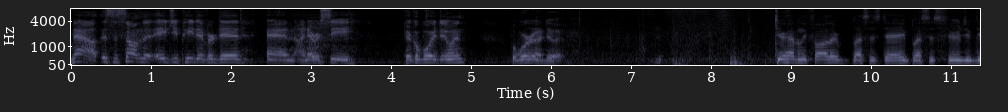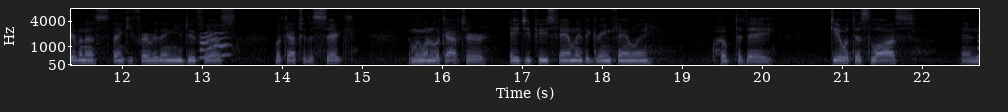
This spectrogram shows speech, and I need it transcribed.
Now, this is something that AGP never did, and I never see Pickle Boy doing, but we're gonna do it. Dear Heavenly Father, bless this day, bless this food you've given us. Thank you for everything you do for us. Look after the sick, and we want to look after AGP's family, the Green family. Hope that they deal with this loss and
